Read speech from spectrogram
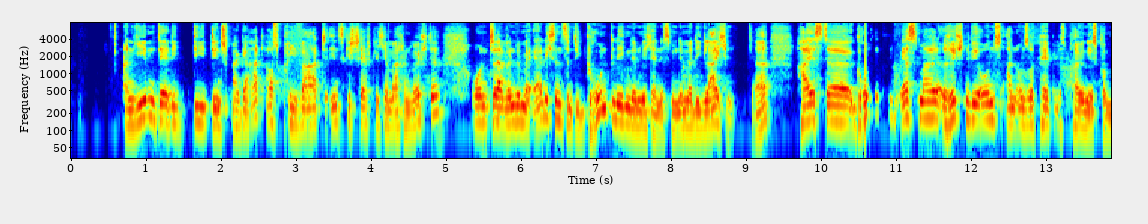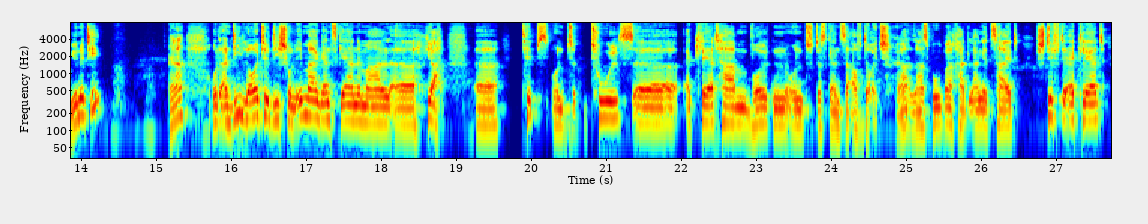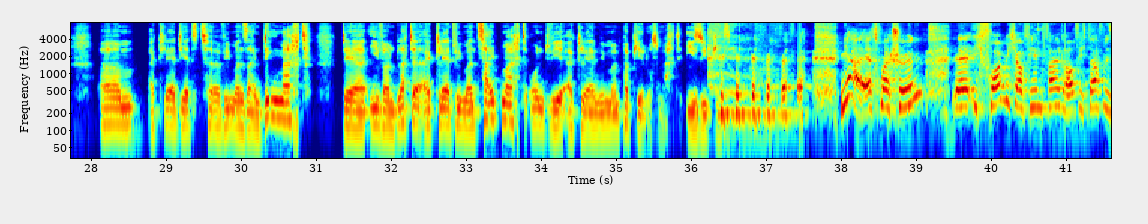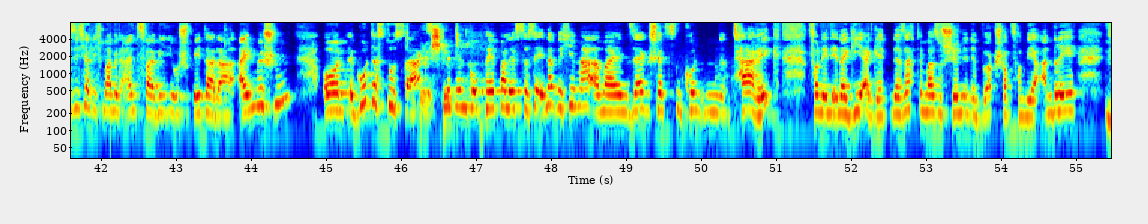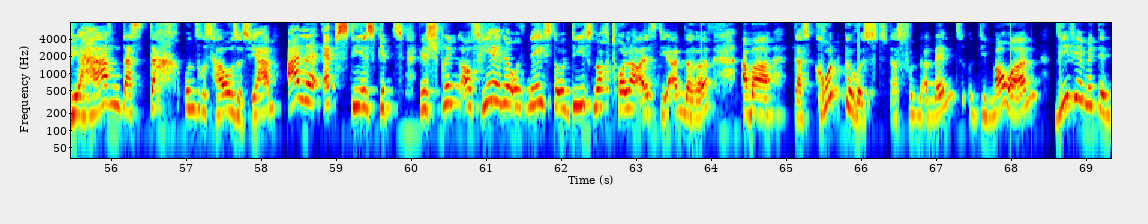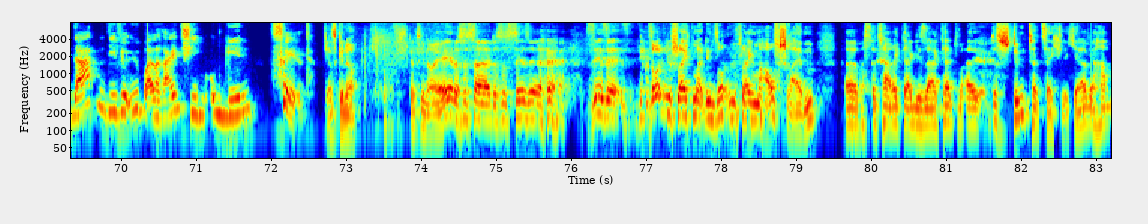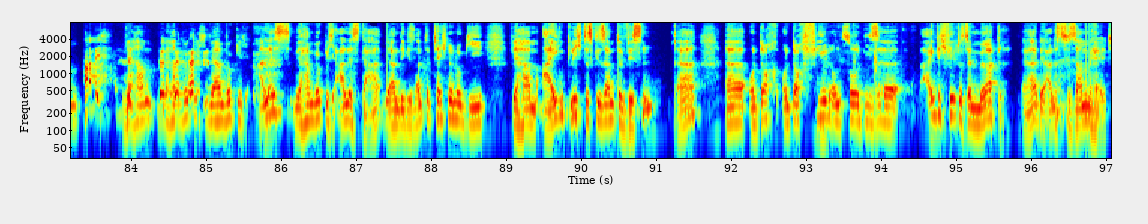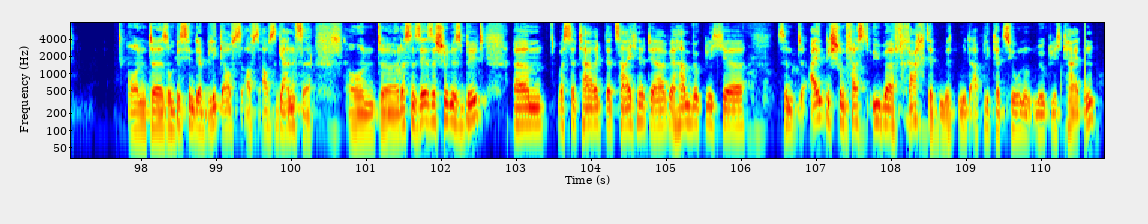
an jedem, der die, die, den Spagat aus Privat ins Geschäftliche machen möchte. Und äh, ja. äh, wenn wir mal ehrlich sind, sind die grundlegenden Mechanismen immer die gleichen. Ja? Heißt, äh, grundsätzlich erstmal richten wir uns an unsere Paperless Pioneers Community. Ja, und an die Leute, die schon immer ganz gerne mal äh, ja äh, Tipps und Tools äh, erklärt haben wollten und das Ganze auf Deutsch. Ja, Lars Bobach hat lange Zeit Stifte erklärt, ähm, erklärt jetzt, äh, wie man sein Ding macht. Der Ivan Blatter erklärt, wie man Zeit macht und wir erklären, wie man papierlos macht. Easy peasy. ja, erstmal schön. Äh, ich freue mich auf jeden Fall drauf. Ich darf mich sicherlich mal mit ein, zwei Videos später da einmischen. Und gut, dass du es sagst ja, mit dem Go Paperless. Das erinnert mich immer an meinen sehr geschätzten Kunden Tarik von den Energieagenten. Der sagte mal so schön in dem Workshop von mir, André, wir haben das Dach unseres Hauses. Wir haben alle Apps, die es gibt. Wir springen auf jede und nächste und die ist noch toller als die andere. Aber das Grundgerüst, das Fundament und die Mauern, wie wir mit den Daten, die wir überall reinschieben, umgehen, fehlt. Ganz genau. Ganz genau. Ja, das ist, äh, das ist sehr, sehr, sehr, sehr, den sollten wir vielleicht mal, den sollten wir vielleicht mal aufschreiben, äh, was der Tarek da gesagt hat, weil das stimmt tatsächlich, ja. Wir haben, Hab ich. wir haben, wir haben wirklich, wir haben wirklich alles, wir haben wirklich alles da. Wir haben die gesamte Technologie, wir haben eigentlich das gesamte Wissen, ja, äh, und doch, und doch fehlen uns so diese, eigentlich fehlt uns der Mörtel, ja, der alles zusammenhält und äh, so ein bisschen der Blick aufs, aufs, aufs Ganze. Und äh, das ist ein sehr, sehr schönes Bild, ähm, was der Tarek da zeichnet. Ja, wir haben wirklich, äh, sind eigentlich schon fast überfrachtet mit, mit Applikationen und Möglichkeiten.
